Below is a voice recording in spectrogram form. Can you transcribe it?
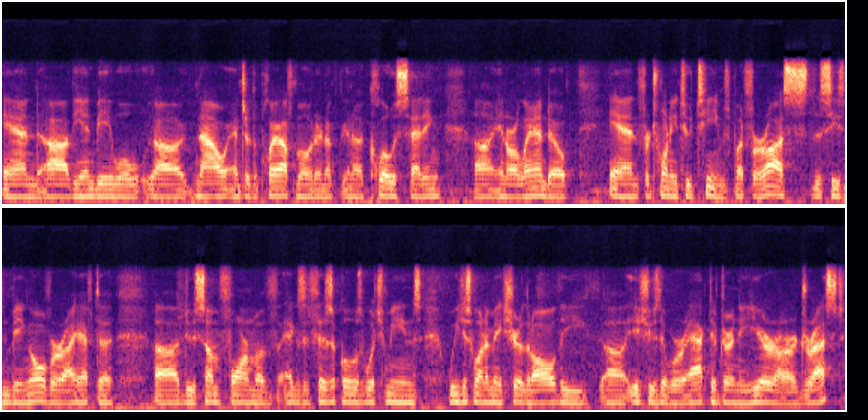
and uh, the NBA will uh, now enter the playoff mode in a, in a closed setting uh, in Orlando, and for 22 teams. But for us, the season being over, I have to uh, do some form of exit physicals, which means we just want to make sure that all the uh, issues that were active during the year are addressed.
